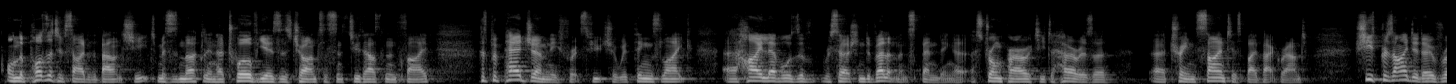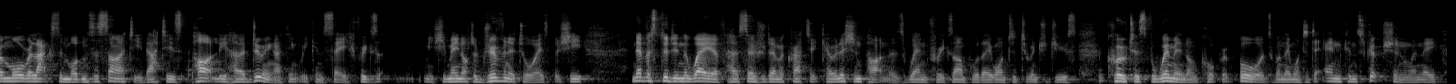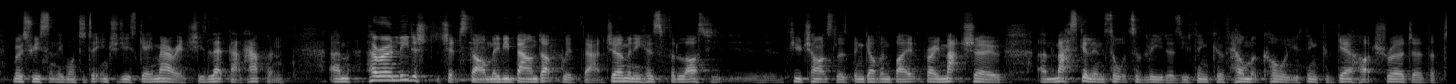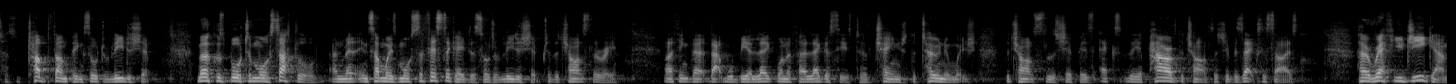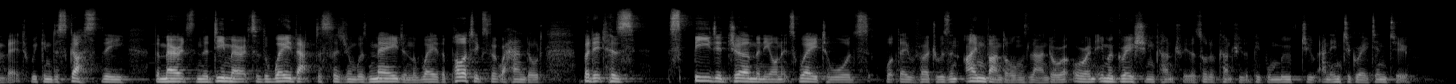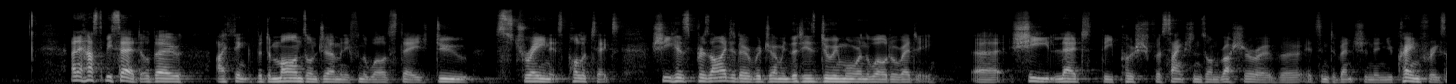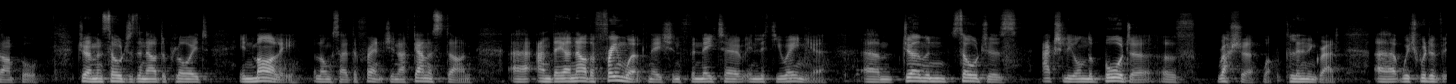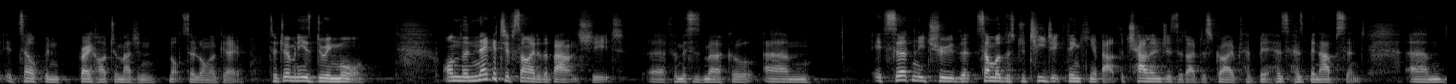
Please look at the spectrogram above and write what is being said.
On the positive side of the balance sheet, Mrs. Merkel, in her 12 years as Chancellor since 2005, has prepared Germany for its future with things like uh, high levels of research and development spending, a, a strong priority to her as a, a trained scientist by background. She's presided over a more relaxed and modern society. That is partly her doing, I think we can say. For exa- I mean, she may not have driven it always, but she never stood in the way of her social democratic coalition partners when, for example, they wanted to introduce quotas for women on corporate boards, when they wanted to end conscription, when they most recently wanted to introduce gay marriage. She's let that happen. Um, her own leadership style may be bound up with that. Germany has, for the last few chancellors been governed by very macho, uh, masculine sorts of leaders. You think of Helmut Kohl, you think of Gerhard Schröder, the tub-thumping sort of leadership. Merkel's brought a more subtle and in some ways more sophisticated sort of leadership to the chancellery. And I think that that will be one of her legacies to have changed the tone in which the chancellorship is the power of the chancellorship is exercised. Her refugee gambit, we can discuss the, the merits and the demerits of the way that decision was made and the way the politics of it were handled, but it has speeded Germany on its way towards what they refer to as an Einwanderungsland or, or an immigration country, the sort of country that people move to and integrate into. And it has to be said, although I think the demands on Germany from the world stage do strain its politics, she has presided over a Germany that is doing more in the world already. Uh, she led the push for sanctions on Russia over its intervention in Ukraine, for example. German soldiers are now deployed in Mali alongside the French in Afghanistan, uh, and they are now the framework nation for NATO in Lithuania. Um, German soldiers actually on the border of Russia, well, Kaliningrad, uh, which would have itself been very hard to imagine not so long ago. So Germany is doing more. On the negative side of the balance sheet uh, for Mrs. Merkel, um, it's certainly true that some of the strategic thinking about the challenges that I've described been, has, has been absent. Um,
